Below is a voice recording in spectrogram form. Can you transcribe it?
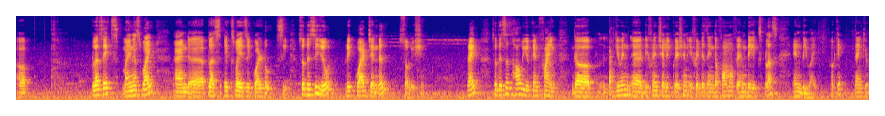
uh, plus x minus y and uh, plus xy is equal to c. So this is your required general solution right? So this is how you can find the given uh, differential equation if it is in the form of mdx plus ndy okay thank you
